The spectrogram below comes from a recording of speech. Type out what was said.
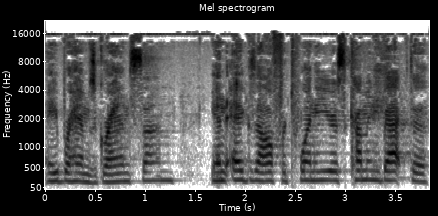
Abraham's grandson, in exile for 20 years, coming back to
